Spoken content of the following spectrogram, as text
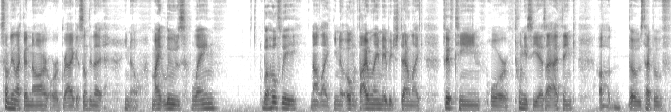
something like a Gnar or a Gragas, something that you know might lose lane, but hopefully not like you know 0 and 5 lane, maybe just down like 15 or 20 CS. I, I think uh, those type of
